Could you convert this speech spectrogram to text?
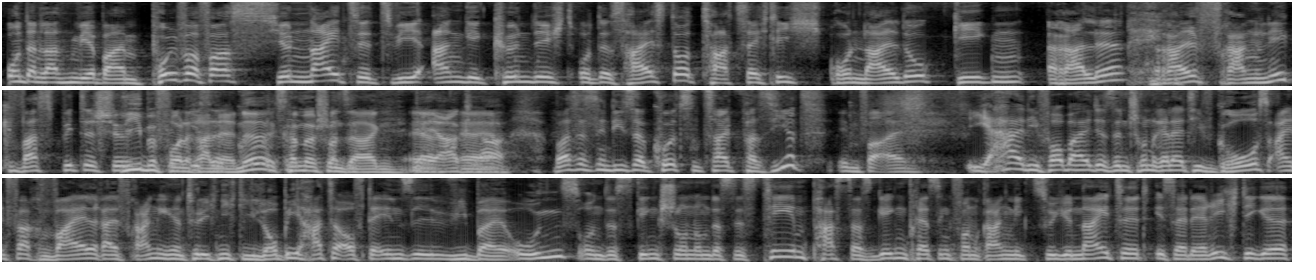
Und dann landen wir beim Pulverfass United, wie angekündigt. Und es heißt dort tatsächlich Ronaldo gegen Ralle, Ralf Rangnick. Was bitteschön. Liebevoll Ralle, ne? Können wir schon sagen. Ja, ja, klar. Ja. Was ist in dieser kurzen Zeit passiert im Verein? Ja, die Vorbehalte sind schon relativ groß, einfach weil Ralf Rangnick natürlich nicht die Lobby hatte auf der Insel wie bei uns. Und es ging schon um das System. Passt das Gegenpressing von Rangnick zu United? Ist er der Richtige?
